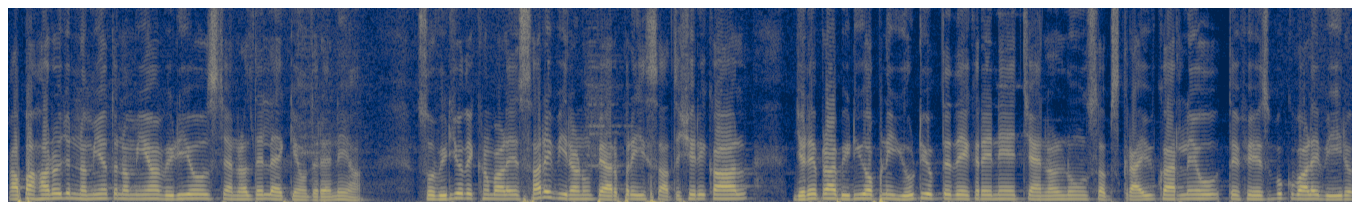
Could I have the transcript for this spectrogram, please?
ਆਪਾਂ ਹਰ ਰੋਜ਼ ਨਵੀਆਂ ਤੋਂ ਨਵੀਆਂ ਵੀਡੀਓਜ਼ ਚੈਨਲ ਤੇ ਲੈ ਕੇ ਆਉਂਦੇ ਰਹਿੰਦੇ ਆ ਸੋ ਵੀਡੀਓ ਦੇਖਣ ਵਾਲੇ ਸਾਰੇ ਵੀਰਾਂ ਨੂੰ ਪਿਆਰ ਭਰੀ ਸਤਿ ਸ਼੍ਰੀ ਅਕਾਲ। ਜਿਹੜੇ ਭਰਾ ਵੀਡੀਓ ਆਪਣੀ YouTube ਤੇ ਦੇਖ ਰਹੇ ਨੇ, ਚੈਨਲ ਨੂੰ ਸਬਸਕ੍ਰਾਈਬ ਕਰ ਲਿਓ ਤੇ Facebook ਵਾਲੇ ਵੀਰ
